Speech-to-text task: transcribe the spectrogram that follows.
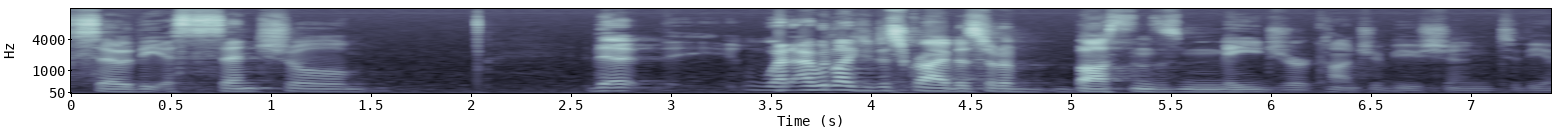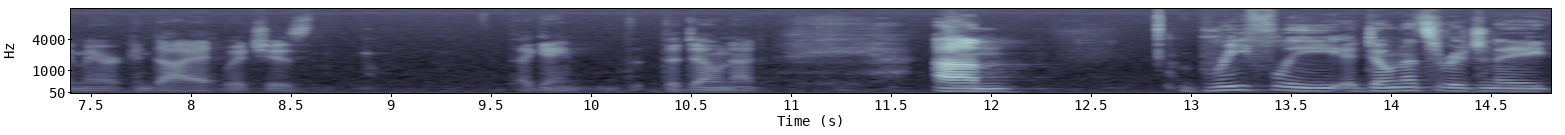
so the essential, the, what I would like to describe as sort of Boston's major contribution to the American diet, which is, again, the, donut. Um, briefly, donuts originate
